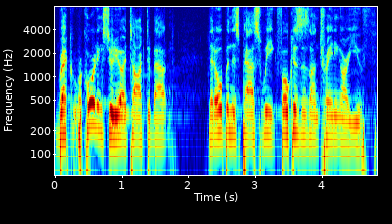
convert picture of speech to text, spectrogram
rec- recording studio I talked about that opened this past week focuses on training our youth.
